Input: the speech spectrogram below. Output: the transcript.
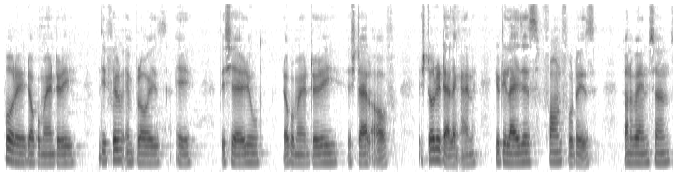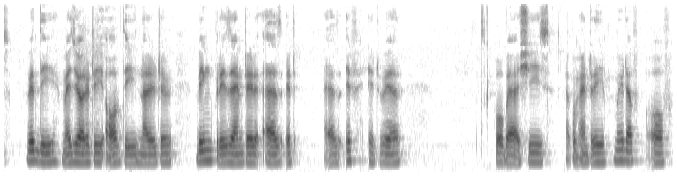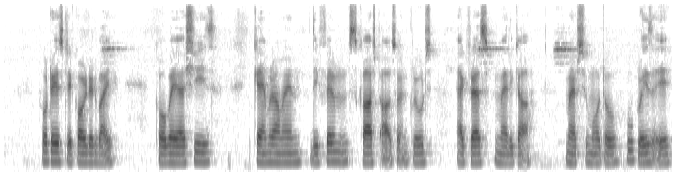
for a documentary. The film employs a pseudo documentary style of storytelling and utilizes found footage conventions with the majority of the narrative being presented as it as if it were Kobayashi's documentary made up of footage recorded by Kobayashi's cameraman. The film's cast also includes actress Marika Matsumoto, who plays a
